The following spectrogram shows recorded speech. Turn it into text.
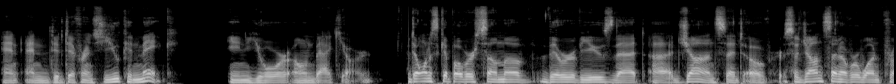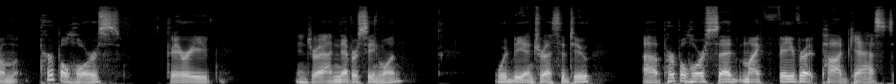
and and the difference you can make in your own backyard. Don't want to skip over some of the reviews that uh, John sent over. So John sent over one from Purple Horse. Very interesting. I've never seen one. Would be interested to. Uh, Purple Horse said, "My favorite podcast.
